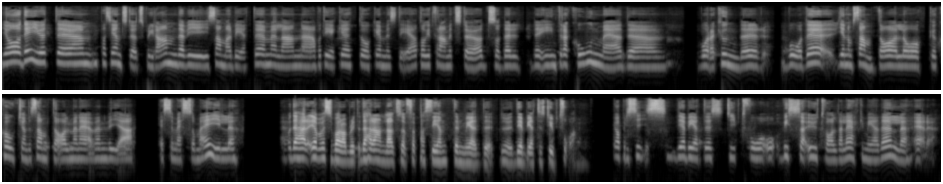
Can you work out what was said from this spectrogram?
Ja, det är ju ett eh, patientstödsprogram där vi i samarbete mellan eh, Apoteket och MSD har tagit fram ett stöd så där det är interaktion med eh, våra kunder, både genom samtal och coachande samtal men även via sms och mejl. Och det här, jag måste bara avbryta, det här handlar alltså för patienter med eh, diabetes typ 2. Ja, precis. Diabetes typ 2 och vissa utvalda läkemedel är det.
